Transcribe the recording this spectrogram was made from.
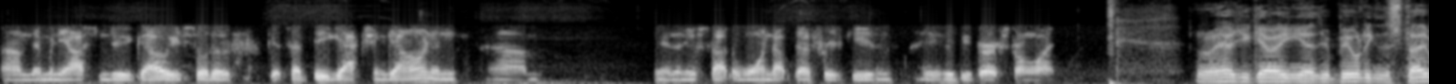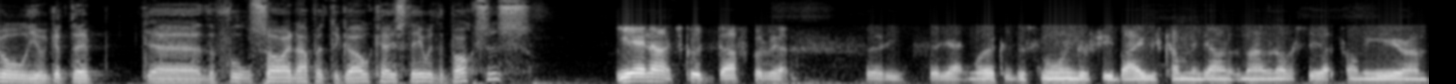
um, then when you ask him to go, he sort of gets that big action going, and um, then he'll start to wind up, go for his gears, and he'll be very strong late. All right, how are you going? Uh, you're building the stable. You've got the uh, the full sign up at the Gold Coast there with the boxes? Yeah, no, it's good. Duff got about 30, 38 workers this morning. Got a few babies coming and going at the moment. Obviously, that time of year, um,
